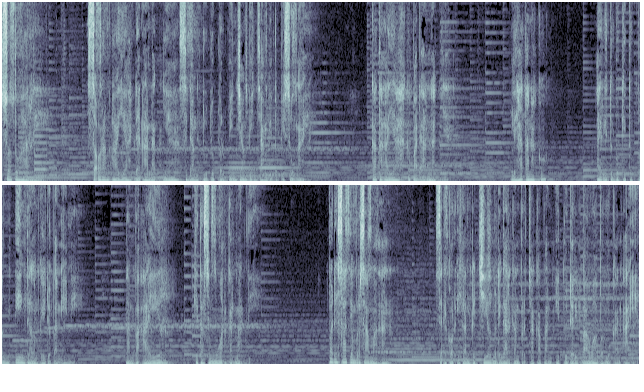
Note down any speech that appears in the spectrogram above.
Suatu hari, seorang ayah dan anaknya sedang duduk berbincang-bincang di tepi sungai. Kata ayah kepada anaknya, "Lihat, anakku, air itu begitu penting dalam kehidupan ini. Tanpa air, kita semua akan mati." Pada saat yang bersamaan, seekor ikan kecil mendengarkan percakapan itu dari bawah permukaan air.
